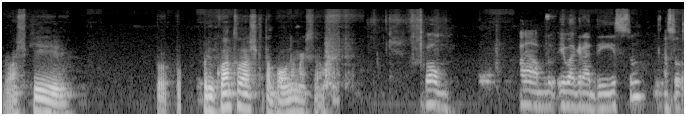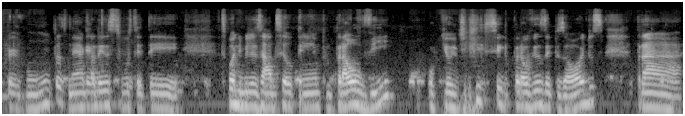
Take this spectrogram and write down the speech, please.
Eu acho que, por, por enquanto, eu acho que tá bom, né, Marcelo? Bom, Pablo, eu agradeço as suas perguntas, né? Agradeço você ter disponibilizado seu tempo para ouvir o que eu disse, para ouvir os episódios, para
